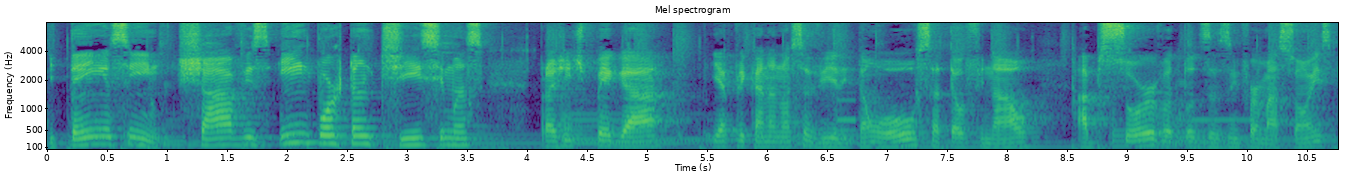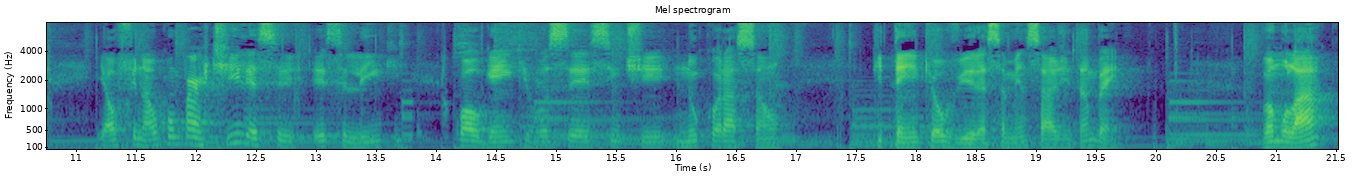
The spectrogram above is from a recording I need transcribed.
E tem, assim, chaves importantíssimas para a gente pegar e aplicar na nossa vida. Então, ouça até o final, absorva todas as informações e ao final compartilhe esse, esse link com alguém que você sentir no coração que tenha que ouvir essa mensagem também. Vamos lá?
